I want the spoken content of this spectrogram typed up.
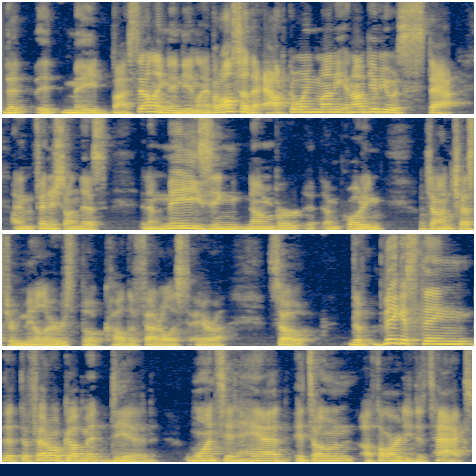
that it made by selling Indian land, but also the outgoing money. And I'll give you a stat and finish on this an amazing number. I'm quoting John Chester Miller's book called The Federalist Era. So, the biggest thing that the federal government did once it had its own authority to tax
